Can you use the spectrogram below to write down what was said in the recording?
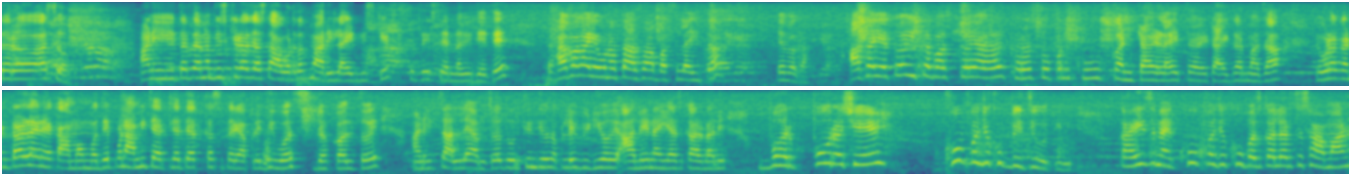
तर असं. आणि तर त्यांना बिस्किटं जास्त आवडतात मारी लाइट बिस्किट. तर तेच त्यांना मी देते. तर हा बघा येऊन आता असा बसला इथं. हे बघा. असा येतो इथं बसतोय. खरंच तो पण खूप कंटाळलाय आहे टायगर माझा. एवढा कंटाळला आहे ना कामामध्ये पण आम्ही त्यातल्या त्यात कसं तरी आपले दिवस ढकलतोय आणि चाललंय आमचं. दोन तीन दिवस आपले व्हिडिओ आले नाही याच कारणाने. भरपूर असे खूप म्हणजे खूप बिझी होती मी. काहीच नाही खूप म्हणजे खूपच कलरचं सामान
